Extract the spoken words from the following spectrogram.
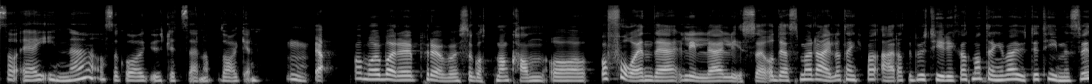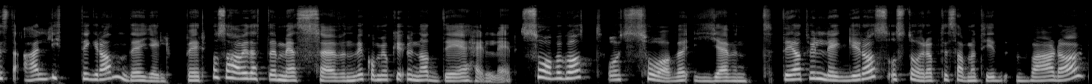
så er jeg inne, og så går jeg ut litt senere på dagen. Mm, ja, man må jo bare prøve så godt man kan å, å, få inn det lille lyset. Og det som er deilig å tenke på, er at det betyr ikke at man trenger å være ute i timevis. Det er lite grann, det hjelper. Og så har vi dette med søvn. Vi kommer jo ikke unna det heller. Sove godt og sove jevnt. Det at vi legger oss og står opp til samme tid hver dag,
